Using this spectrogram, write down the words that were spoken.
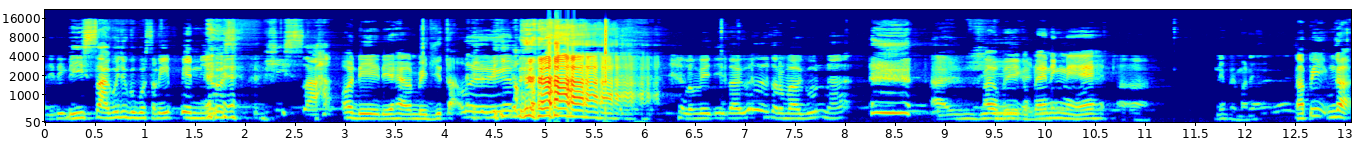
jadi Bisa, gue juga gue selipin Yus. Bisa. oh di di helm Vegeta lo ya kan Helm cita gue serbaguna. Anjing, Ayo beli ke anjing. planning nih ya. Ini sampai mana sih? tapi enggak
